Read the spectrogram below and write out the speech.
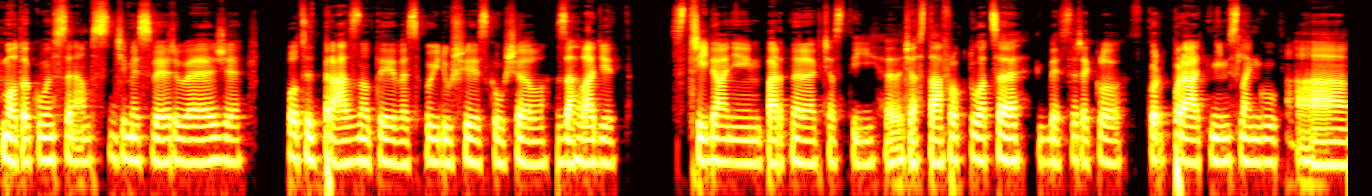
V Motoku se nám s Jimmy svěřuje, že pocit prázdnoty ve své duši zkoušel zahladit střídáním partnerek, častý, eh, častá fluktuace, jak by se řeklo v korporátním slangu. A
